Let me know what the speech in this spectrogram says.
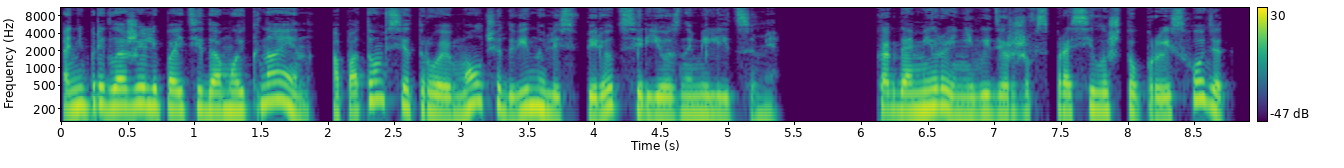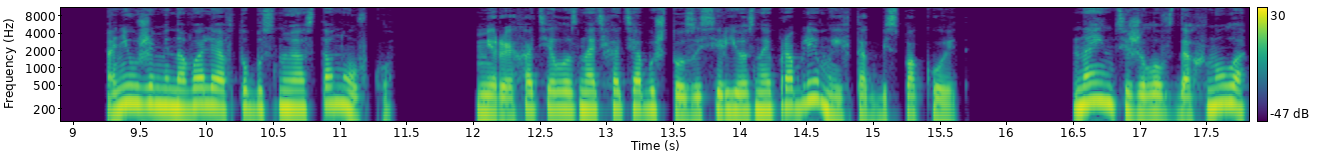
Они предложили пойти домой к Найн, а потом все трое молча двинулись вперед с серьезными лицами. Когда Мира, не выдержав, спросила, что происходит, они уже миновали автобусную остановку, Мире хотела знать хотя бы, что за серьезная проблема их так беспокоит. Найн тяжело вздохнула,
